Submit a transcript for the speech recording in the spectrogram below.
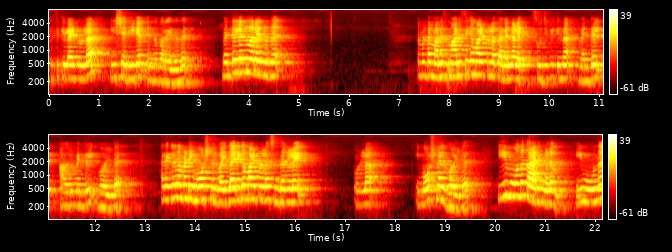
ഫിസിക്കലായിട്ടുള്ള ഈ ശരീരം എന്ന് പറയുന്നത്. മെന്റൽ എന്ന് പറയുന്നത് നമ്മളുടെ മനസ് മാനസികമായിട്ടുള്ള തലങ്ങളെ സൂചിപ്പിക്കുന്ന മെന്റൽ ആ ഒരു മെന്റൽ വേൾഡ് അല്ലെങ്കിൽ നമ്മുടെ ഇമോഷണൽ വൈകാരികമായിട്ടുള്ള ചിന്തകളെ ഉള്ള ഇമോഷണൽ വേൾഡ് ഈ മൂന്ന് കാര്യങ്ങളും ഈ മൂന്ന്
